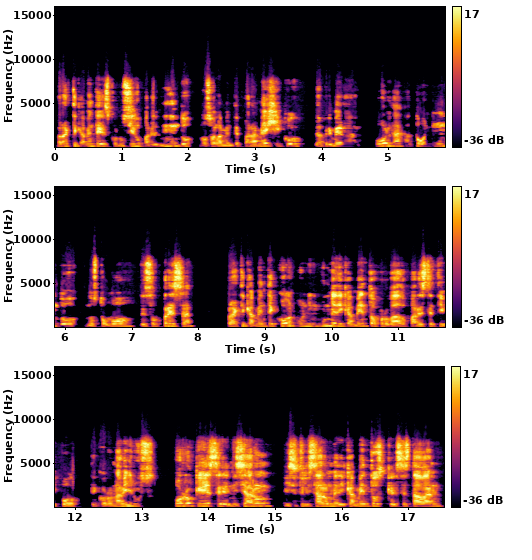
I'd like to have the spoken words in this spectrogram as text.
prácticamente desconocido para el mundo, no solamente para México. La primera Hola a todo el mundo nos tomó de sorpresa prácticamente con o ningún medicamento aprobado para este tipo de coronavirus, por lo que se iniciaron y se utilizaron medicamentos que se estaban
